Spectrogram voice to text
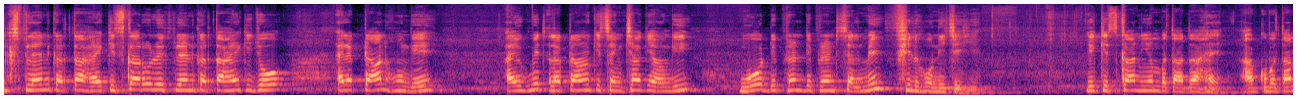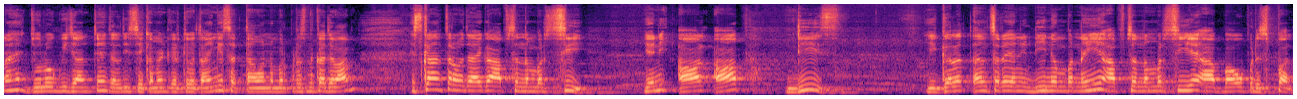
एक्सप्लेन करता है, किसका रोल एक्सप्लेन करता है कि जो इलेक्ट्रॉन होंगे अयुग्मित इलेक्ट्रॉनों की संख्या क्या होंगी, वो डिफरेंट डिफरेंट सेल में फिल होनी चाहिए। ये किसका नियम बताता है? आपको बताना है, जो लोग भी जानते हैं, जल्दी से कमेंट करके बताएँगे। सत्तावन नंबर प्रश्न का जवाब, इसका आंसर हो जाएगा ऑप्शन नंबर सी यानी ऑल ऑफ़ दीज ये गलत आंसर है, यानी डी नंबर नहीं है ऑप्शन नंबर सी है, आप बाओ प्रिंसिपल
